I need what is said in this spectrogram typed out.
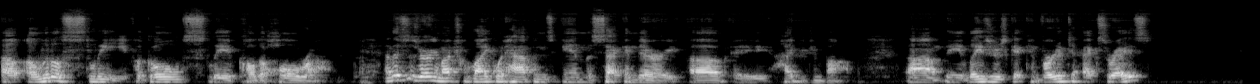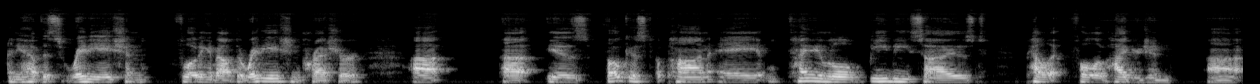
a, a little sleeve, a gold sleeve called a hohlraum. And this is very much like what happens in the secondary of a hydrogen bomb. Um, the lasers get converted to X-rays, and you have this radiation floating about. The radiation pressure uh, uh, is focused upon a tiny little BB-sized pellet full of hydrogen uh,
